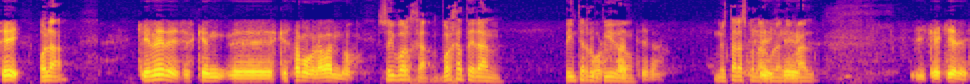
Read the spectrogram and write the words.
sí. Hola, ¿Quién eres? Es que eh, es que estamos grabando. soy Borja, Borja Terán. Te he interrumpido. Borja Tera. ¿No estarás con Sí, algún animal? ¿Y qué quieres?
